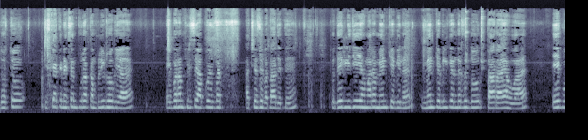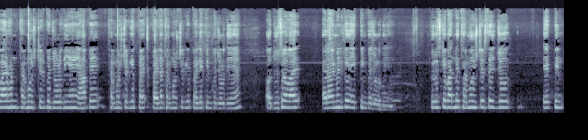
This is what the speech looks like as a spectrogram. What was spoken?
दोस्तों, इसका कनेक्शन पूरा कंप्लीट हो गया है। एक बार हम फिर से आपको एक बार अच्छे से बता देते हैं। तो देख लीजिए, ये हमारा मेन केबल है। मेन केबल के अंदर से दो तार आया हुआ है। एक वायर हम थर्मोस्टेट पे जोड़ दिए हैं। यहाँ पे थर्मोस्टेट के पहला थर्मोस्टेट के पहले पिन पे जोड़ दिए हैं और दूसरा वायर अलाइनमेंट के एक पिन पे जोड़ दिए हैं। फिर उसके बाद में थर्मोस्टेट से जो एक पिन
